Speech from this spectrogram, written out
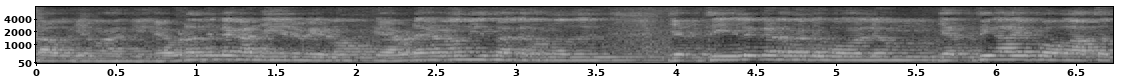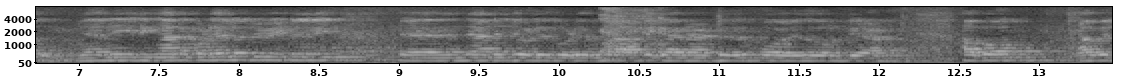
സൗഖ്യമാക്കി. എവിടെ നിന്റെ കണ്ണീര് വീണു? എവിടെയാണോ നീ തകർന്നത്? ജപ്തിയിൽ കിടന്നിട്ട് പോലും ജപ്തിയായി പോകാത്തതും. ഞാൻ ഇരിങ്ങാലക്കുടയിൽ ഒരു വീട്ടിൽ ഞാൻ ജോലി കൂടി പ്രാർത്ഥിക്കാനായിട്ട് പോയത് ഓർക്കുകയാണ്. അപ്പം അവർ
